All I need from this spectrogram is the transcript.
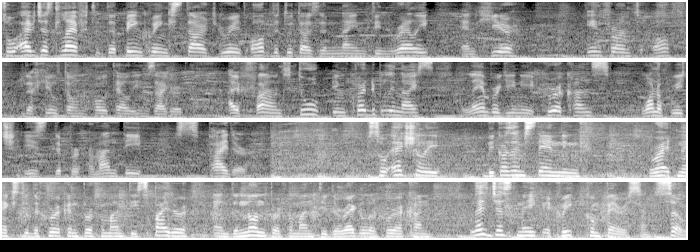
So I've just left the Pink Wing start grid of the 2019 rally and here in front of the Hilton Hotel in Zagreb, I found two incredibly nice Lamborghini Huracans, one of which is the Performante Spider. So actually, because I'm standing right next to the Huracan Performante Spider and the non-Performante, the regular Huracan, let's just make a quick comparison. So,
